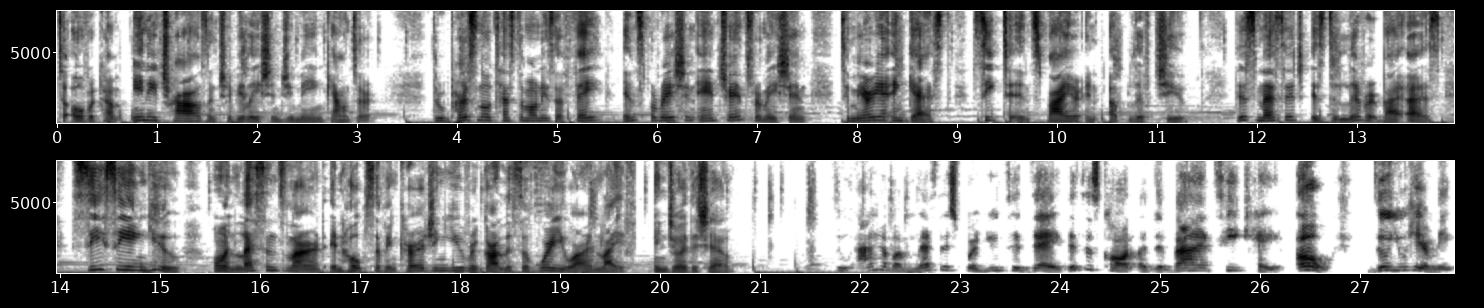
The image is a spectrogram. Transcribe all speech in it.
to overcome any trials and tribulations you may encounter. Through personal testimonies of faith, inspiration, and transformation, Tamaria and guests seek to inspire and uplift you. This message is delivered by us, CCing you on lessons learned in hopes of encouraging you regardless of where you are in life. Enjoy the show do I have a message for you today? This is called a divine TKO. Do you hear me?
